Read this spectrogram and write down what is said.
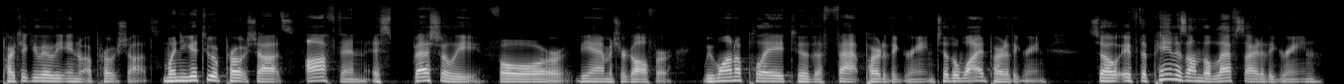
particularly in approach shots. When you get to approach shots, often, especially for the amateur golfer, we want to play to the fat part of the green, to the wide part of the green. So if the pin is on the left side of the green,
